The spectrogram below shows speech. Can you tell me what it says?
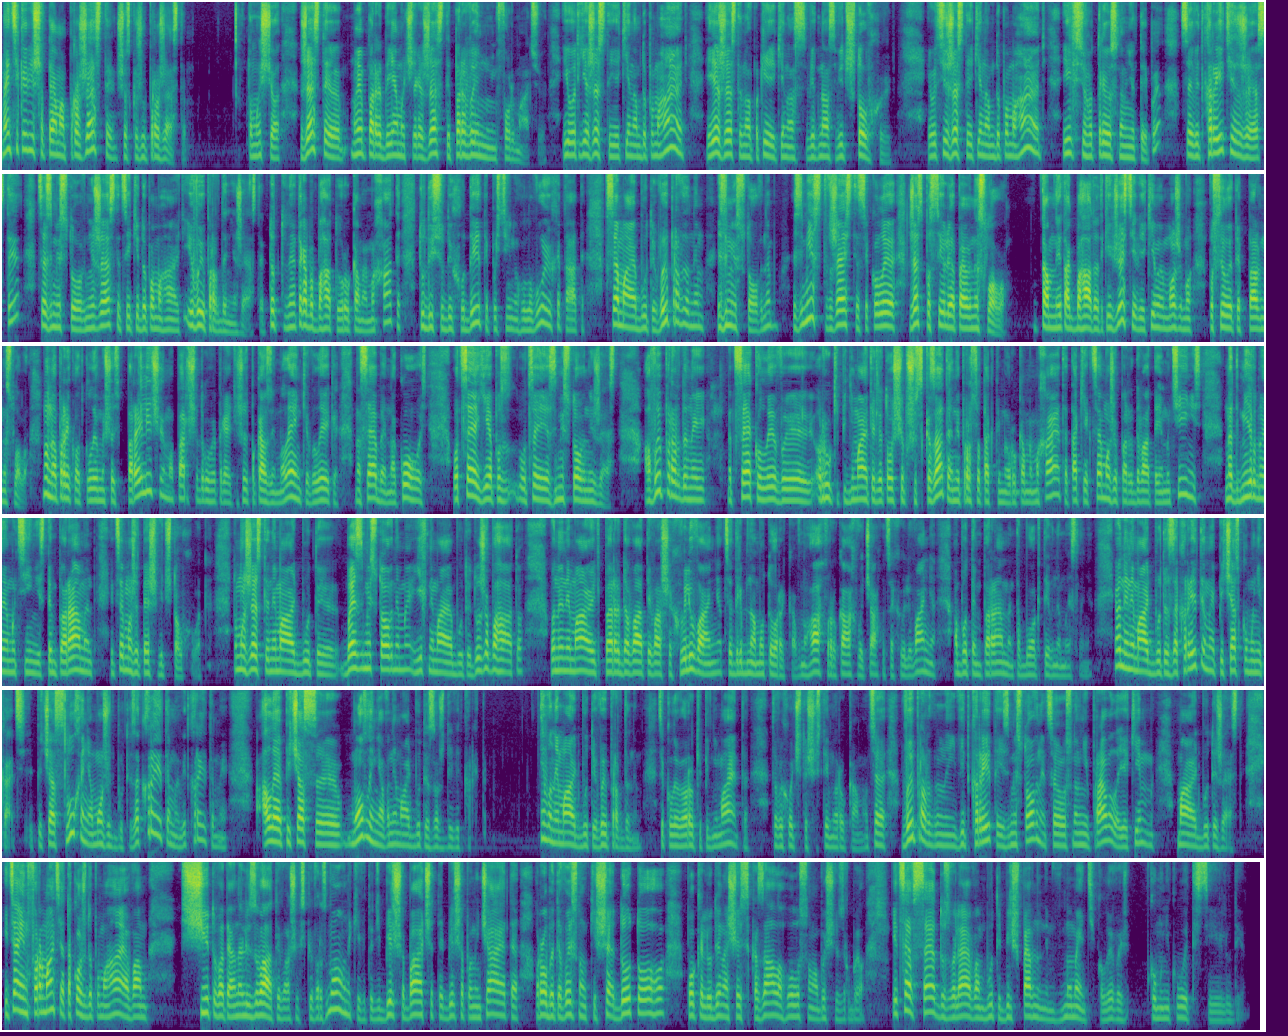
Найцікавіша тема про жести, що скажу про жести. Тому що жести ми передаємо через жести первинну інформацію. І от є жести, які нам допомагають, і є жести, навпаки, які нас від нас відштовхують. І оці жести, які нам допомагають, їх всього три основні типи: це відкриті жести, це змістовні жести, це які допомагають, і виправдані жести. Тобто не треба багато руками махати, туди-сюди ходити, постійно головою хитати. Все має бути виправданим, змістовним. Зміст в жесті це коли жест посилює певне слово. Там не так багато таких жестів, які ми можемо посилити певне слово. Ну, наприклад, коли ми щось перелічуємо, перше, друге, третє, щось показуємо маленьке, велике на себе, на когось. Оце є оце є змістовний жест. А виправданий це коли ви руки піднімаєте для того, щоб щось сказати, а не просто так тими руками махаєте, так як це може передавати емоційність, надмірну емоційність, темперамент, і це може теж відштовхувати. Тому жести не мають бути беззмістовними, їх не має бути дуже багато. Вони не мають передавати ваше хвилювання, це дрібна моторика в ногах, в руках, в очах, це хвилювання або темперамент, або активне мислення. І вони не мають бути закритими під час комунікації. Під час слухання можуть бути закритими, відкритими, але під час е, мовлення вони мають бути завжди відкритими. І вони мають бути виправданими. Це коли ви руки піднімаєте, то ви хочете щось тими руками. Це виправданий, відкритий, змістовний це основні правила, яким мають бути жести. І ця інформація також допомагає вам щитувати, аналізувати ваших співрозмовників, і тоді більше бачите, більше помічаєте, робите висновки ще до того, поки людина щось сказала голосом або щось зробила. І це все дозволяє вам бути більш впевненим в моменті, коли ви комунікуєте з цією людиною.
